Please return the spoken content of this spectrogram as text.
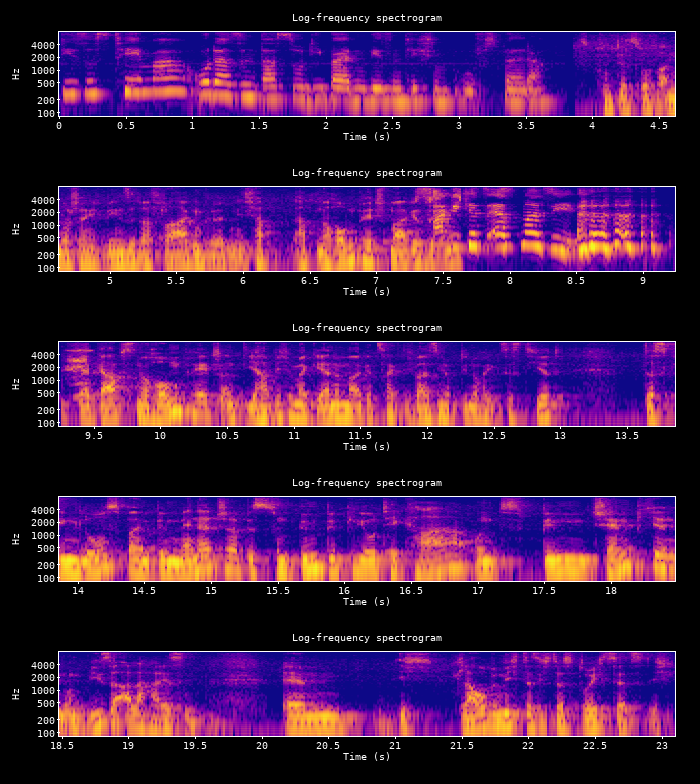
dieses Thema oder sind das so die beiden wesentlichen Berufsfelder? Es kommt jetzt darauf an, wahrscheinlich, wen Sie da fragen würden. Ich habe hab eine Homepage mal gesehen. Frage ich jetzt erstmal Sie. da gab es eine Homepage und die habe ich immer gerne mal gezeigt. Ich weiß nicht, ob die noch existiert. Das ging los beim BIM Manager bis zum BIM Bibliothekar und BIM Champion und wie sie alle heißen. Ähm, ich glaube nicht, dass sich das durchsetzt. Ich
